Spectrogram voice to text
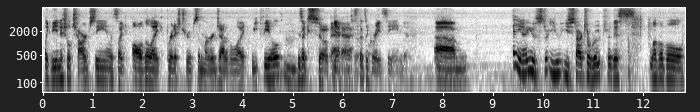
like the initial charge scene, where it's like all the like British troops emerge out of the like wheat field. Mm. It's like so badass. Yeah, that's, that's really a great scene. Yeah. Um, and you know you st- you you start to root for this lovable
